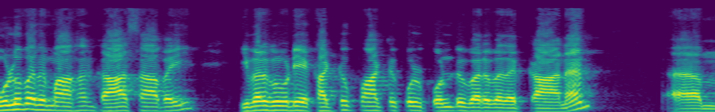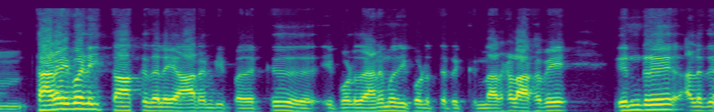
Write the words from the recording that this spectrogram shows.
முழுவதுமாக காசாவை இவர்களுடைய கட்டுப்பாட்டுக்குள் கொண்டு வருவதற்கான தரைவழி தாக்குதலை ஆரம்பிப்பதற்கு இப்பொழுது அனுமதி கொடுத்திருக்கிறார்கள் ஆகவே இன்று அல்லது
